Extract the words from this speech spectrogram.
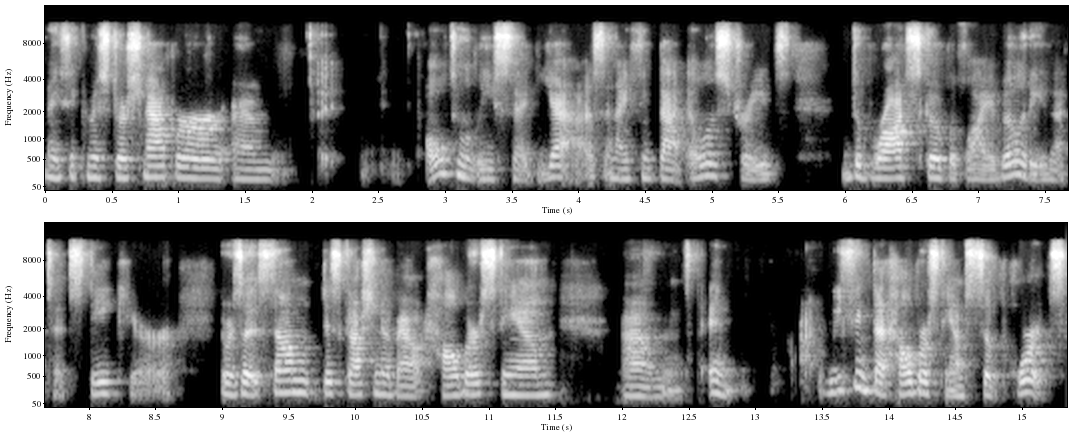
And I think Mr. Schnapper um, ultimately said yes. And I think that illustrates the broad scope of liability that's at stake here. There was a, some discussion about Halberstam, um, and we think that Halberstam supports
